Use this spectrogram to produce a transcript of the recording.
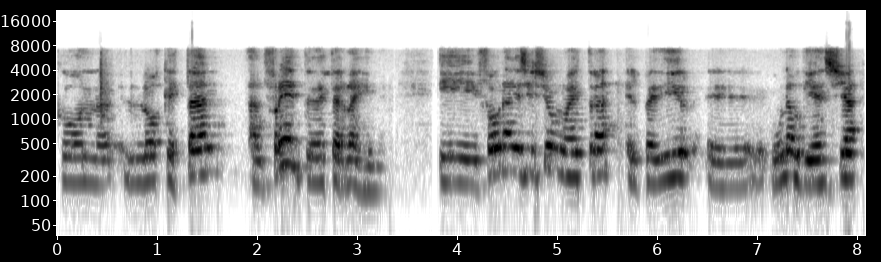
con los que están al frente de este régimen. Y fue una decisión nuestra el pedir una audiencia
